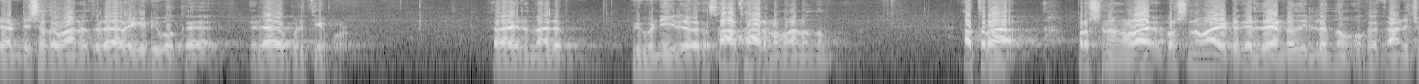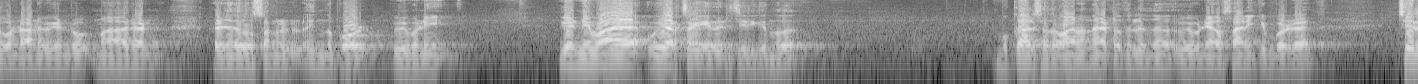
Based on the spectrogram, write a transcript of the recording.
രണ്ട് ശതമാനത്തിലേറെ ഇടിവൊക്കെ രേഖപ്പെടുത്തിയപ്പോൾ. അതായിരുന്നാലും വിപണിയിലൊക്കെ സാധാരണമാണെന്നും അത്ര പ്രശ്നങ്ങളായി പ്രശ്നമായിട്ട് കരുതേണ്ടതില്ലെന്നും ഒക്കെ കാണിച്ചുകൊണ്ടാണ് വീണ്ടും കഴിഞ്ഞ ദിവസങ്ങളിൽ ഇന്നിപ്പോൾ വിപണി ഗണ്യമായ ഉയർച്ച കൈവരിച്ചിരിക്കുന്നത്. മുക്കാൽ ശതമാനം നേട്ടത്തിൽ ഇന്ന് വിപണി അവസാനിക്കുമ്പോൾ ചില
